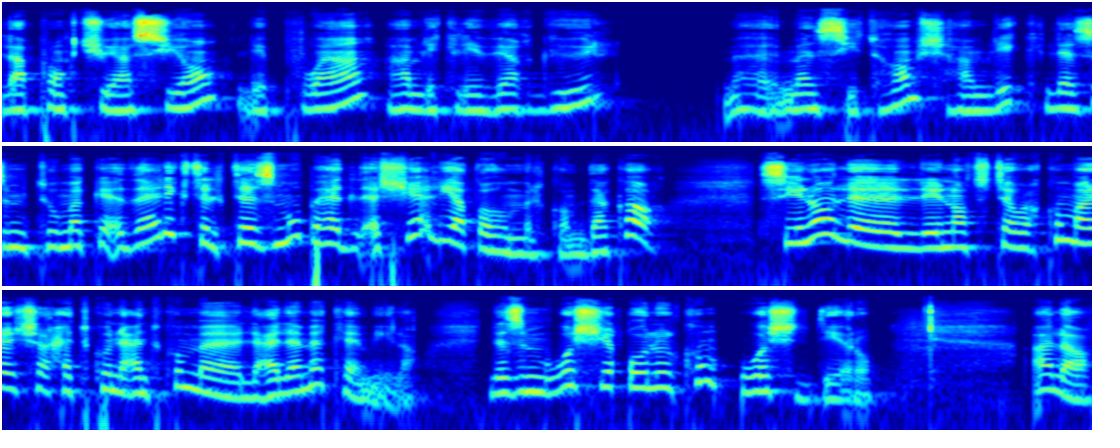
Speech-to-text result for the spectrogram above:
la ponctuation, les points, هاملك les virgules, ما نسيتهمش هامليك. لازم نتوما كذلك تلتزموا بهاد الأشياء اللي يعطوهم لكم داكوغ. سينو لي نوت تاعكم راح تكون عندكم العلامة كاملة. لازم واش يقولوا لكم واش ديروا. الوغ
